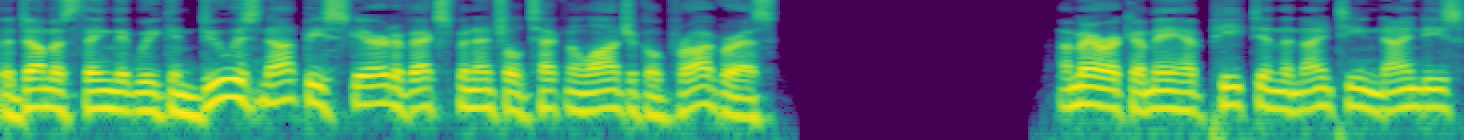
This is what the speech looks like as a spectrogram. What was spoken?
The dumbest thing that we can do is not be scared of exponential technological progress. America may have peaked in the 1990s,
